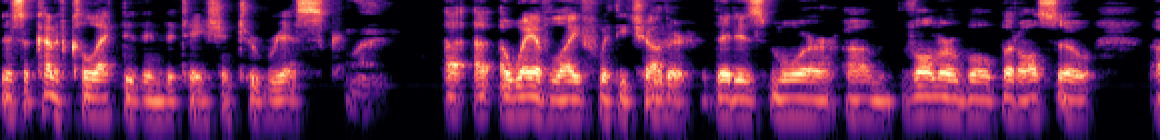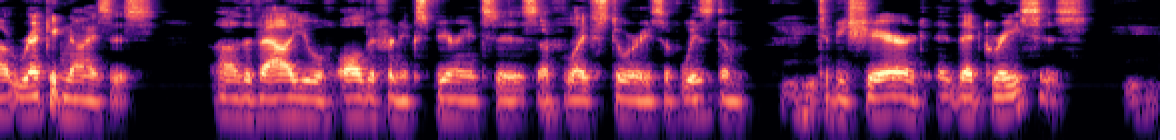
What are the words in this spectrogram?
there's a kind of collective invitation to risk Right. a, a, a way of life with each other that is more um, vulnerable, but also uh, recognizes uh, the value of all different experiences of life stories of wisdom Mhm. to be shared uh, that graces Mhm.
